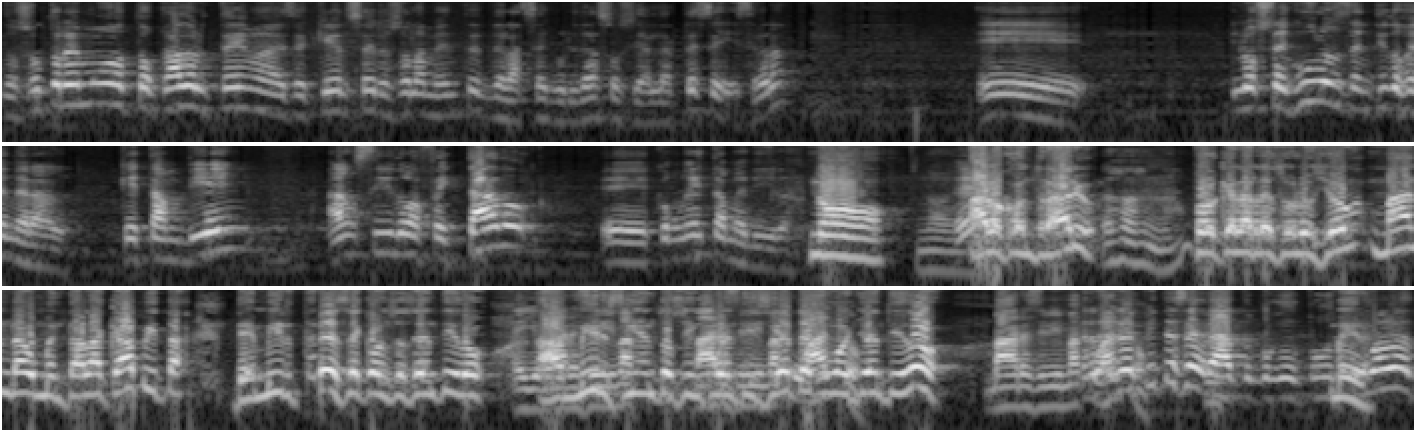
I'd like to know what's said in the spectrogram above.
nosotros hemos tocado el tema, Ezequiel Serio, solamente de la seguridad social, la TCS, ¿verdad? Eh, los seguros en sentido general, que también han sido afectados eh, con esta medida. No, ¿Eh? a lo contrario. No, no. Porque la resolución manda aumentar la cápita de 1013,62 Ellos a van a recibir más- van a recibir más cuarto. 1157,82. Va a recibir más cuarto. Repite ese dato, porque Mira, a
